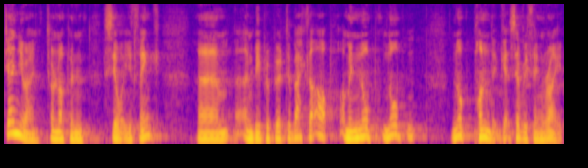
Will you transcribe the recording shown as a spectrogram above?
genuine. Turn up and say what you think, um, and be prepared to back that up. I mean, no, no, no pundit gets everything right,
